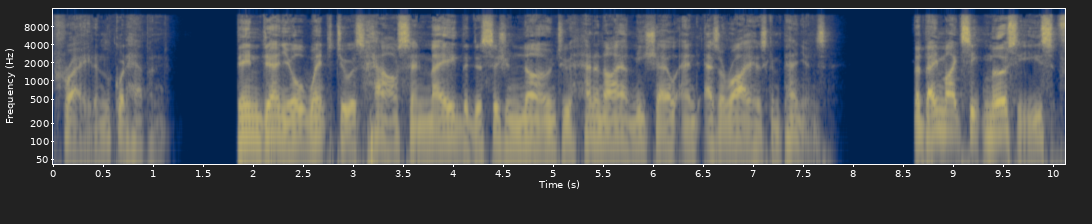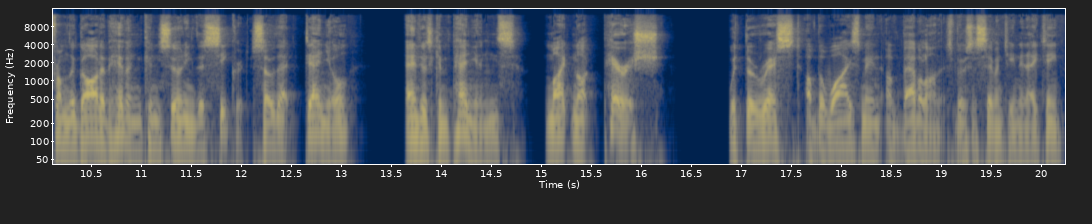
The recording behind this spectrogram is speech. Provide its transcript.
prayed. And look what happened. Then Daniel went to his house and made the decision known to Hananiah, Mishael, and Azariah, his companions, that they might seek mercies from the God of heaven concerning this secret, so that Daniel and his companions might not perish with the rest of the wise men of Babylon. That's verses 17 and 18.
